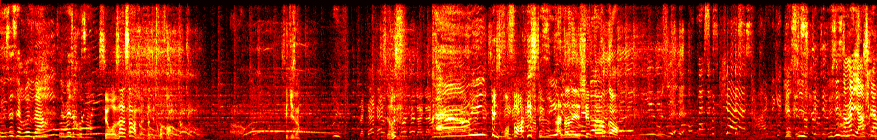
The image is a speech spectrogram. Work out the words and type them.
Mais ça, c'est Rosa. Ça va être Rosa. C'est Rosa ça Bah, Toi t'es trop fort. C'est qui ça C'est Ruff Ah oui. Il est trop fort Attendez, je sais pas encore Je suis. Je suis Zama, il y a un chien.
